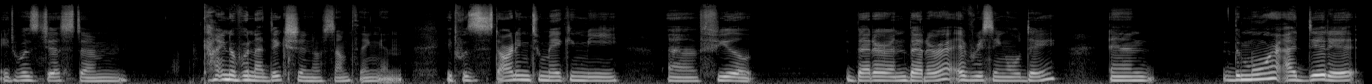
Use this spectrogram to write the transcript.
it was just um, kind of an addiction or something, and it was starting to making me uh, feel better and better every single day. And the more I did it,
